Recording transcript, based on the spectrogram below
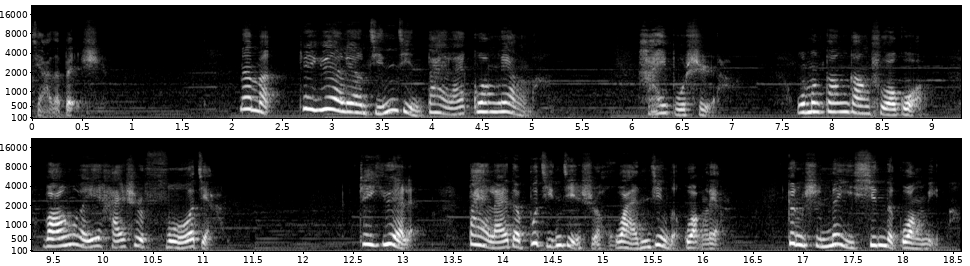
家的本事。那么，这月亮仅仅带来光亮吗？还不是啊！我们刚刚说过，王维还是佛家。这月亮带来的不仅仅是环境的光亮。更是内心的光明啊！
